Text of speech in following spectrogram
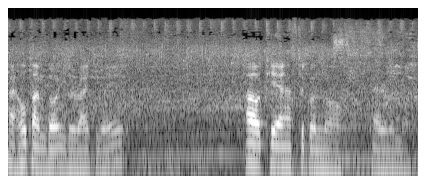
I hope I'm going the right way. Oh, okay, I have to go north. I remember.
